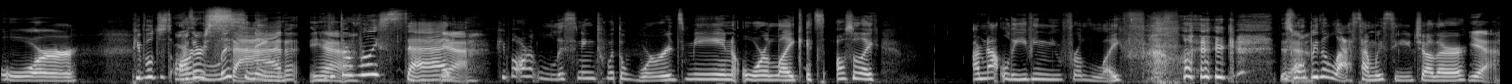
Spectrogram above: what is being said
or People just aren't they're listening. sad. Yeah. they're really sad. Yeah. people aren't listening to what the words mean, or like it's also like. I'm not leaving you for life. like this Yeah. won't be the last time we see each other. Yeah.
